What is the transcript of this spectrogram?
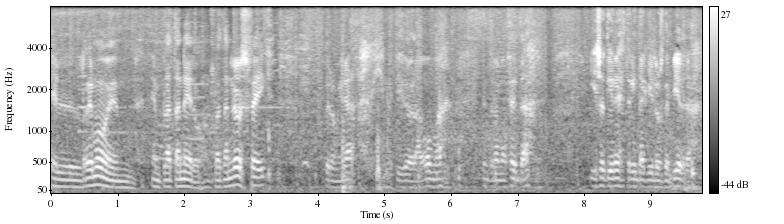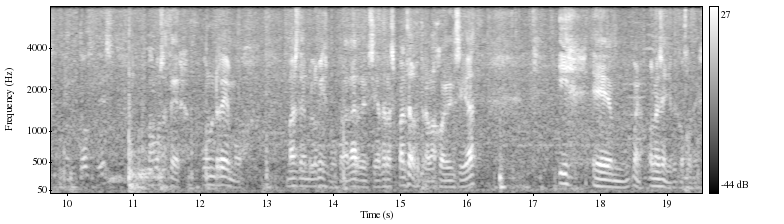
El remo en, en platanero. El platanero es fake, pero mirad, aquí he metido la goma dentro de la maceta y eso tiene 30 kilos de piedra. Entonces vamos a hacer un remo más de lo mismo para dar densidad a la espalda o trabajo de densidad. Y eh, bueno, os lo enseño, qué cojones.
